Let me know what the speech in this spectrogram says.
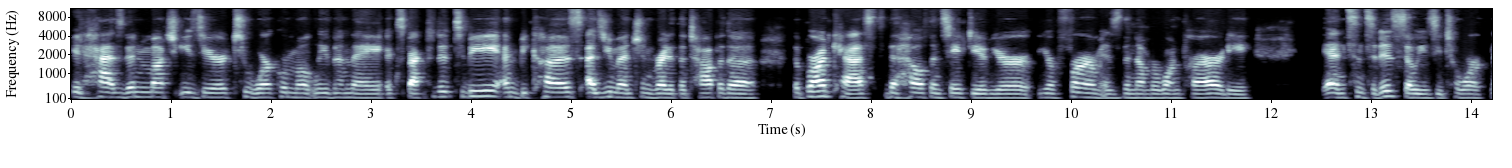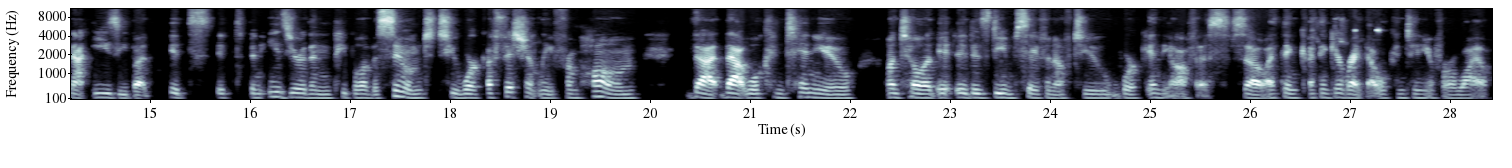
it has been much easier to work remotely than they expected it to be. And because as you mentioned right at the top of the the broadcast the health and safety of your your firm is the number one priority and since it is so easy to work not easy but it's it's been easier than people have assumed to work efficiently from home that that will continue until it, it, it is deemed safe enough to work in the office. So i think i think you're right that will continue for a while.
